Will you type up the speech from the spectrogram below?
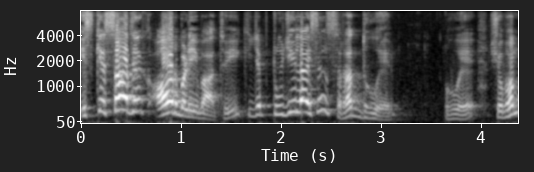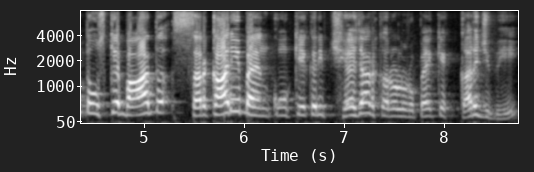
इसके साथ एक और बड़ी बात हुई कि जब टू लाइसेंस रद्द हुए हुए शुभम तो उसके बाद सरकारी बैंकों के करीब छह हज़ार करोड़ रुपए के कर्ज भी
